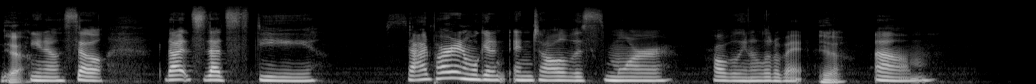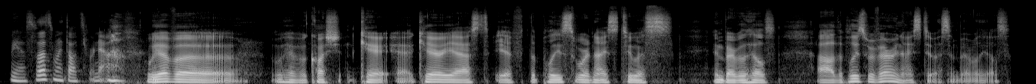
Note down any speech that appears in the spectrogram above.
Yeah. you know. So that's that's the sad part, and we'll get into all of this more probably in a little bit. Yeah. Um, yeah, so that's my thoughts for now. We have a we have a question. Uh, Carrie asked if the police were nice to us in Beverly Hills. Uh, the police were very nice to us in Beverly Hills.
